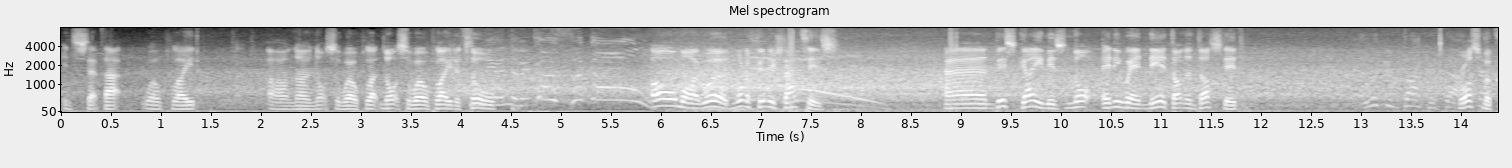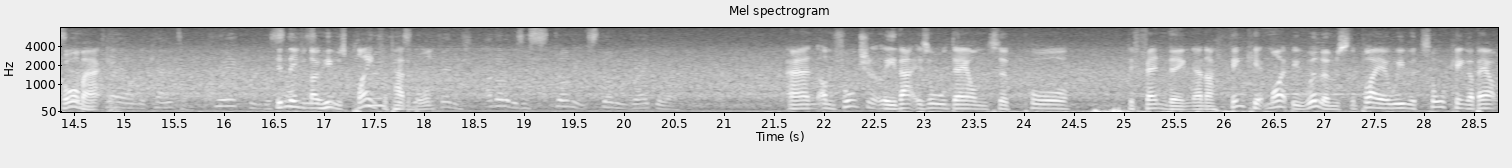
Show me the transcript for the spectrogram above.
intercept that. Well played. Oh no, not so well played. Not so well played at all. the end of it. Goes for goal! Oh my word, what a finish that is! And this game is not anywhere near done and dusted. And looking back at that, Ross that's how you McCormack play on the counter. Quick and Didn't even know he was playing for Paderborn. I thought it was a stunning, stunning breakaway. And unfortunately, that is all down to poor defending. And I think it might be Willems, the player we were talking about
